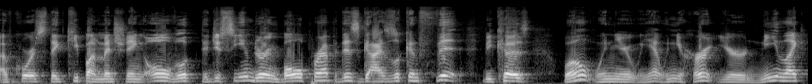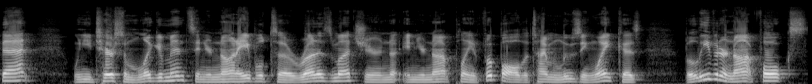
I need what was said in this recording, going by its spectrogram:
of course they keep on mentioning, oh look, did you see him during bowl prep? This guy's looking fit because well, when you yeah when you hurt your knee like that. When you tear some ligaments and you're not able to run as much, you're not, and you're not playing football all the time and losing weight, because believe it or not, folks,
